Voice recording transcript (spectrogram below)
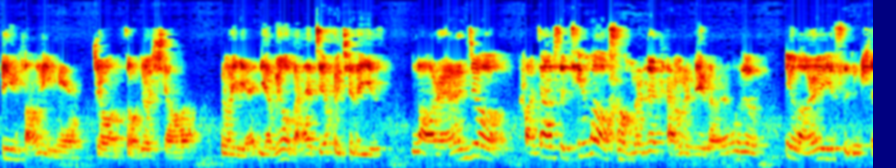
病房里面就走就行了，就也也没有把他接回去的意思。老人就好像是听到我们在谈论这个，然后就这个老人的意思就是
